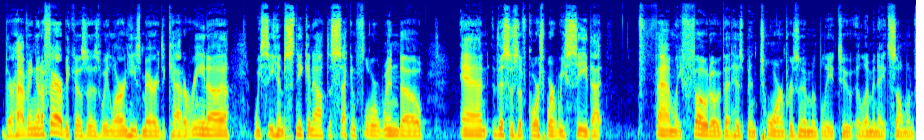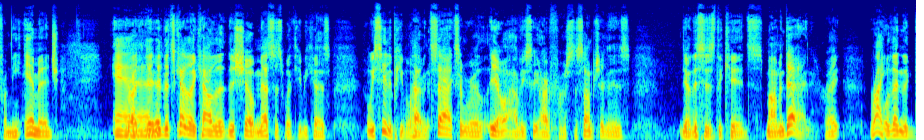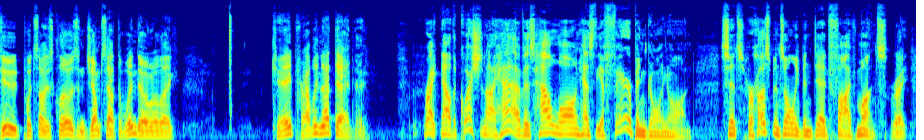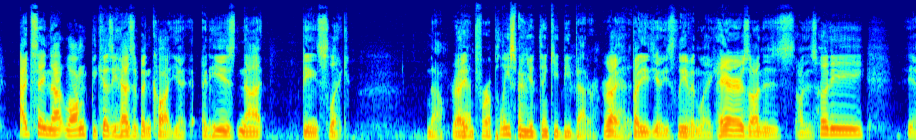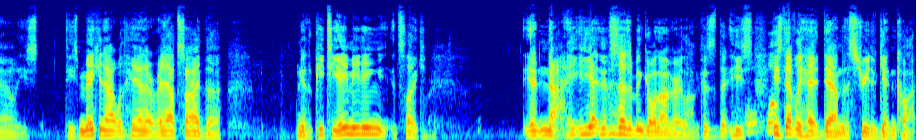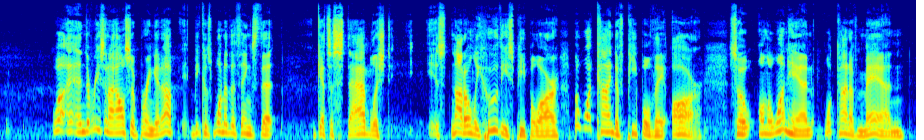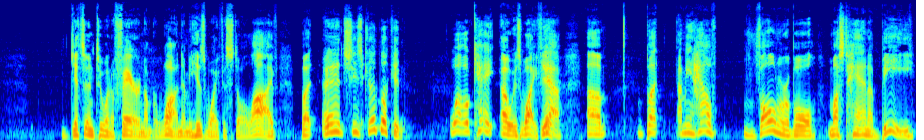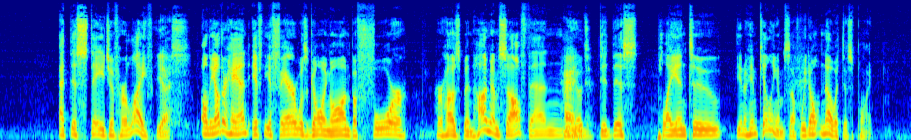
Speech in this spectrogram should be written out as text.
they're having an affair because, as we learn, he's married to Katharina. We see him sneaking out the second floor window And this is, of course, where we see that family photo that has been torn, presumably to eliminate someone from the image. And, right. and it's kind of like how the, the show messes with you because we see the people having sex, and we're, you know, obviously our first assumption is, you know, this is the kid's mom and dad, right? Right. Well, then the dude puts on his clothes and jumps out the window, and we're like, okay, probably not dad then. Right. Now, the question I have is how long has the affair been going on? Since her husband's only been dead five months. Right. I'd say not long because he hasn't been caught yet, and he is not being slick. No. Right. And for a policeman, you'd think he'd be better. Right. But he, you know, he's leaving like hairs on his on his hoodie. You know, he's he's making out with Hannah right outside the you know the PTA meeting. It's like. Right. Yeah, nah. He, he, this hasn't been going on very long because he's well, he's definitely headed down the street of getting caught. Well, and the reason I also bring it up because one of the things that gets established is not only who these people are, but what kind of people they are. So, on the one hand, what kind of man gets into an affair? Number one, I mean, his wife is still alive, but and she's good looking. Well, okay. Oh, his wife, yeah. yeah. Um, but I mean, how vulnerable must Hannah be at this stage of her life? Yes. On the other hand, if the affair was going on before her husband hung himself, then Hanged. you know, did this play into you know him killing himself? We don't know at this point.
